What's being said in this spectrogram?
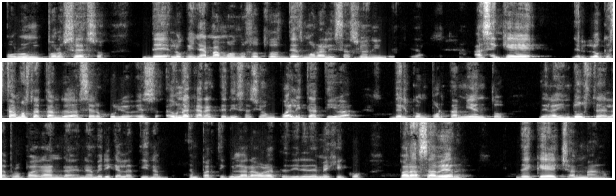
por un proceso de lo que llamamos nosotros desmoralización inducida. Así que eh, lo que estamos tratando de hacer, Julio, es una caracterización cualitativa del comportamiento de la industria de la propaganda en América Latina, en particular ahora te diré de México, para saber de qué echan mano,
